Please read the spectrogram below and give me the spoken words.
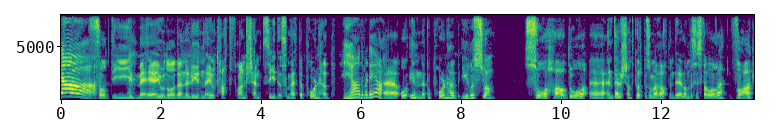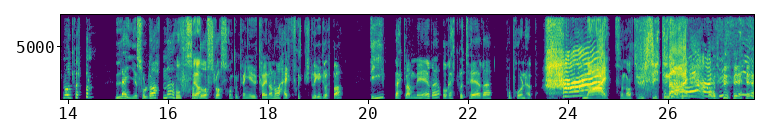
Ja! Fordi vi er jo da, Denne lyden er jo tatt fra en kjent side som heter Pornhub. ja, det var det, ja. Eh, og inne på Pornhub i Russland så har da eh, en velkjent gruppe som har hørt en del om det siste året, Wagner-gruppen. Leiesoldatene Uff, som ja. da slåss rundt omkring i Ukraina nå. Helt fryktelige grupper. De reklamerer og rekrutterer på Pornhub. Nei! Sånn at du sitter der og du er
